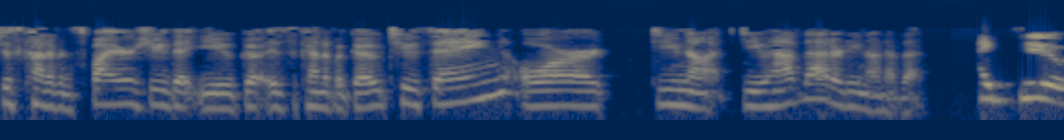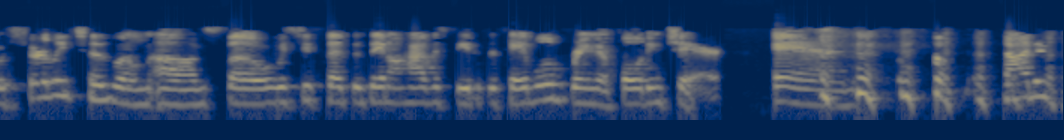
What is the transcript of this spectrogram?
just kind of inspires you that you go is kind of a go-to thing or do you not? Do you have that or do you not have that? I do. Shirley Chisholm. Um, so when she said that they don't have a seat at the table, bring a folding chair. And that is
